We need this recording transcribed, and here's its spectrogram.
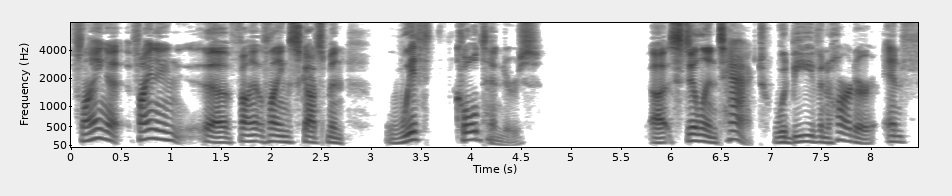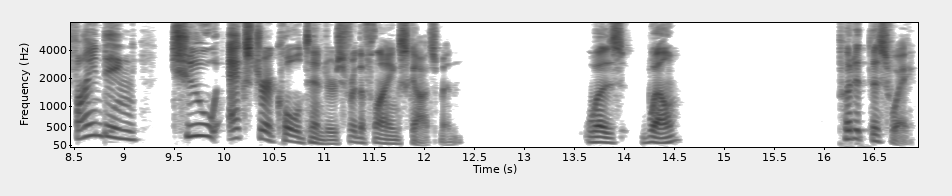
Flying a finding uh, fi- Flying Scotsman with coal tenders uh, still intact would be even harder, and finding two extra coal tenders for the Flying Scotsman was well. Put it this way:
